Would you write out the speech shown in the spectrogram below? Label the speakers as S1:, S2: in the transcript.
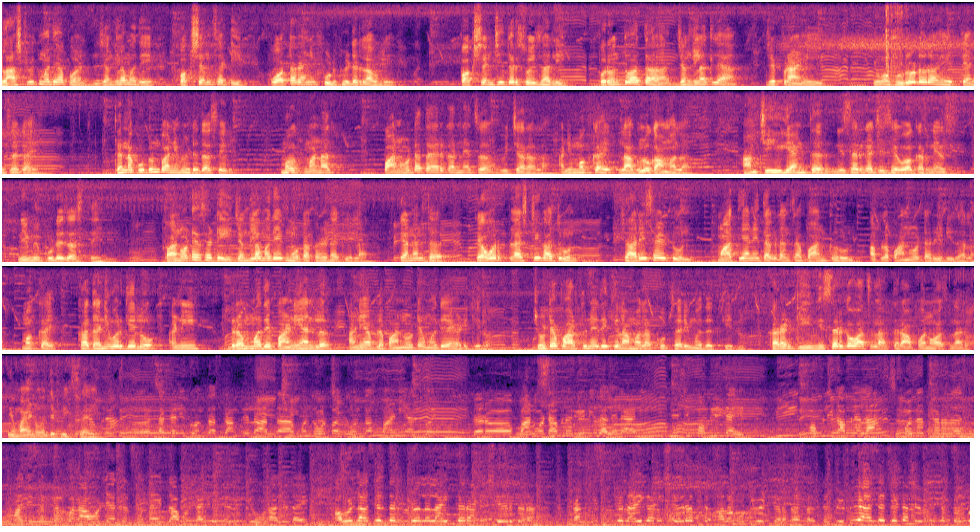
S1: Last वीकमध्ये आपण जंगलामध्ये पक्ष्यांसाठी वॉटर आणि फूड फीडर लावले. पक्ष्यांची तर सोय झाली परंतु आता जंगलातल्या जे प्राणी किंवा गुरोडोर आहेत त्यांचं काय? त्यांना कुठून पाणी भेटत असेल? मग मनात पानवटा तयार करण्याचा विचार आला. आणि मग काय? लागलो कामाला. आमची ही गँग तर निसर्गाची सेवा करण्यास नेहमी पुढेच असते. पानवट्यासाठी जंगलामध्ये एक मोठा खरडा केला. त्यानंतर त्यावर प्लास्टिक हातरून चारी साईटून माती आणि दगडांचा बांध करून आपला पाणवटा रेडी झाला. मग काय? खदानीवर गेलो आणि ड्रममध्ये पाणी आणलं आणि आपल्या पाणवट्यामध्ये ॲड केलं. छोट्या पार्थूने देखील आम्हाला खूप सारी मदत केली. कारण की निसर्ग वाचला तर आपण वाचणार हे माइंडमध्ये फिक्स आहे.
S2: सकाळी दोन तास काम केलं आता आपण जवळपास दोन तास पाणी आणतोय. तर अ, पाणवटा आपलं रेडी झालेलं आहे आणि ही जी पब्लिक आहे ती पब्लिक आपल्याला मदत करत असते माझी संकल्पना आवडली असेल. पुन्हा एकदा आपण काहीतरी नवीन घेऊन आलेलं आहे. आवडलं असेल तर व्हिडिओला लाईक करा आणि शेअर करा. कारण की तुमचे लाईक आणि शेअरच मला मोटिवेट करत असतात तर भेटूया असेच एका नवीन संकल्प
